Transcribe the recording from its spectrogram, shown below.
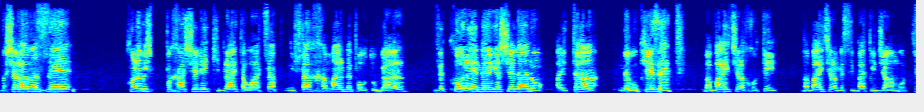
בשלב הזה, כל המשפחה שלי קיבלה את הוואטסאפ, נפתח חמ"ל בפורטוגל, וכל האנרגיה שלנו הייתה מרוכזת בבית של אחותי, בבית של המסיבת פיג'מות.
